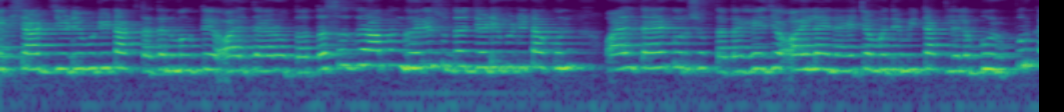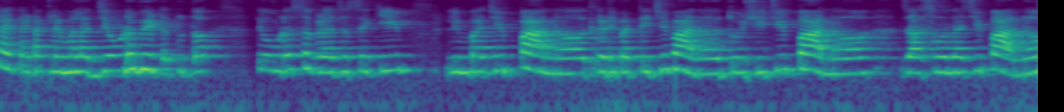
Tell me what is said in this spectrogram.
एकशे आठ जडीबुटी टाकतात आणि मग ते ऑइल तयार होतं. तसंच जर आपण घरी सुद्धा जडीबुटी टाकून ऑइल तयार करू शकतात हे जे ऑइल आहे ना ह्याच्यामध्ये मी टाकलेलं भरपूर काय काय टाकलं मला जेवढं भेटत होतं तेवढं सगळं जसं की लिंबाची पानं कडीपत्त्याची पानं तुळशीची पानं जास्वंदाची पानं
